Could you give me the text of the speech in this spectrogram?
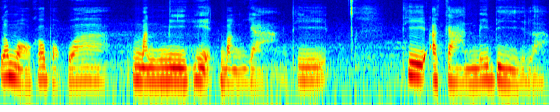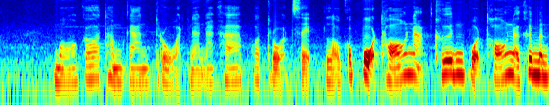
แล้วหมอก็บอกว่ามันมีเหตุบางอย่างที่ที่อาการไม่ดีละหมอก็ทำการตรวจนะนะคะ พอตรวจเสร็จเราก็ปวดท้องหนักขึ้น ปวดท้องหนักขึ้นมัน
